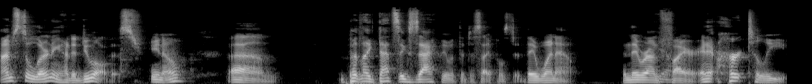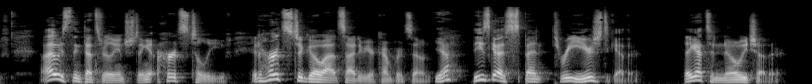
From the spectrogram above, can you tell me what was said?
I'm still learning how to do all this, you know? Um, but like that's exactly what the disciples did. They went out and they were on Yeah. fire and it hurt to leave. I always think that's really interesting. It hurts to leave. It hurts to go outside of your comfort zone. Yeah. These guys spent three years together. They got to know each other,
